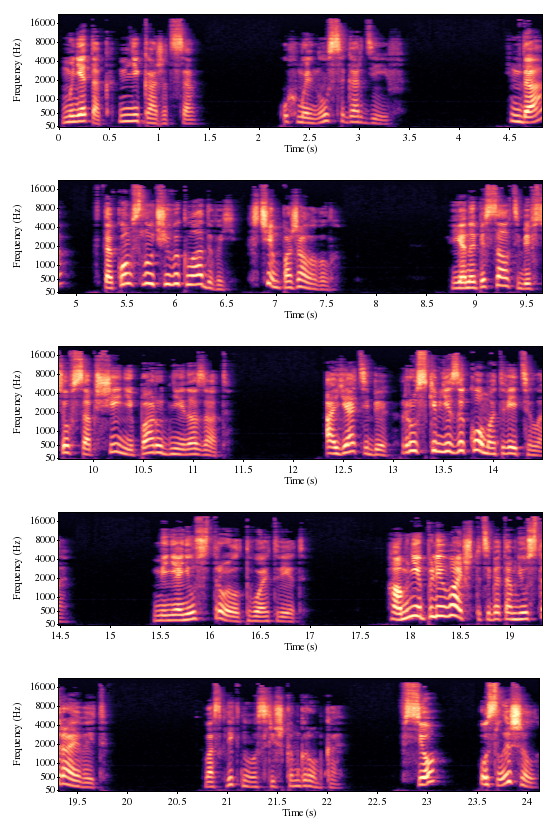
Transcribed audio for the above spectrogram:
«Мне так не кажется», ухмыльнулся Гордеев. «Да? В таком случае выкладывай. С чем пожаловал?» «Я написал тебе все в сообщении пару дней назад. А я тебе русским языком ответила. Меня не устроил твой ответ. А мне плевать, что тебя там не устраивает. Воскликнула слишком громко. «Все? Услышал?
